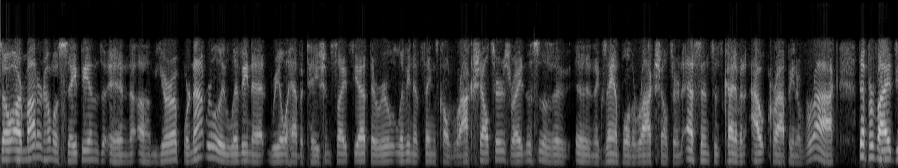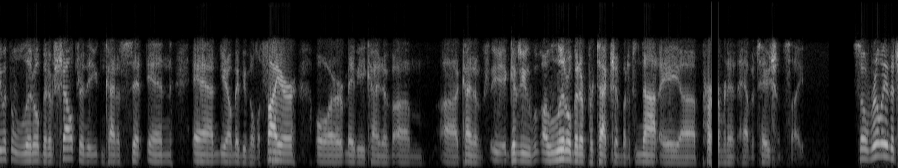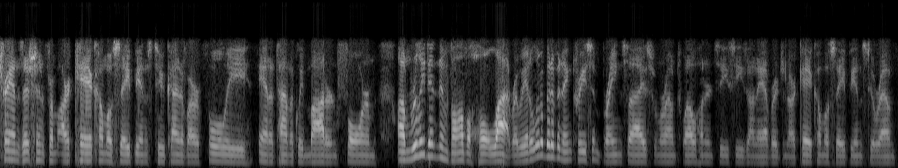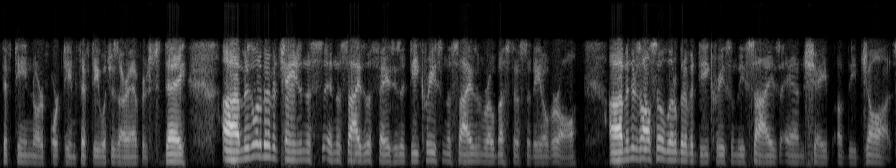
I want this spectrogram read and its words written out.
So our modern Homo sapiens in um, Europe were not really living at real habitation sites yet. They were living at things called rock shelters, right? And This is a, an example of a rock shelter. In essence, it's kind of an outcropping of rock that provides you with a little bit of shelter that you can kind of sit in and, you know, maybe build a fire or maybe kind of um, uh, kind of it gives you a little bit of protection, but it's not a uh, permanent habitation site. So really the transition from archaic Homo sapiens to kind of our fully anatomically modern form um, really didn't involve a whole lot, right? We had a little bit of an increase in brain size from around 1200 cc's on average in archaic Homo sapiens to around 15 or 1450, which is our average today. Um, there's a little bit of a change in the, in the size of the face. There's a decrease in the size and robusticity overall. Um, and there's also a little bit of a decrease in the size and shape of the jaws.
